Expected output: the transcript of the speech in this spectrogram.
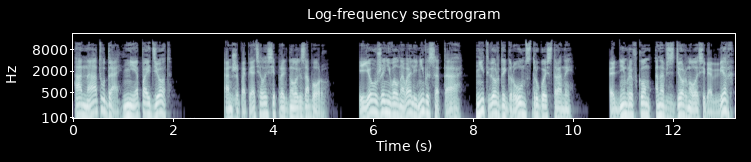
она туда не пойдет. Анжи попятилась и прыгнула к забору. Ее уже не волновали ни высота, ни твердый грунт с другой стороны. Одним рывком она вздернула себя вверх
